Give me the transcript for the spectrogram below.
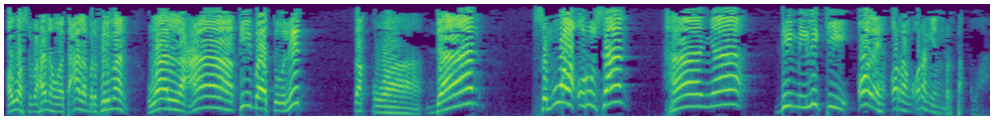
Allah Subhanahu wa taala berfirman, "Wal 'aqibatu taqwa." Dan semua urusan hanya dimiliki oleh orang-orang yang bertakwa.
